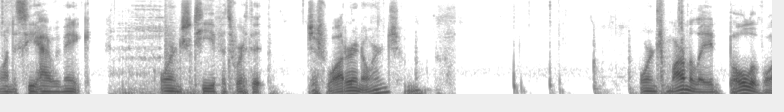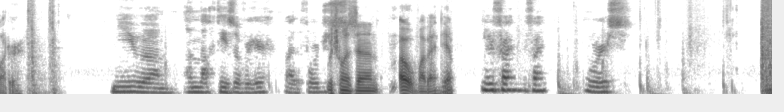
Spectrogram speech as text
Want to see how we make orange tea if it's worth it. Just water and orange. Orange marmalade, bowl of water. You um unlock these over here by the forges. Which one's done? Oh, my bad. Yep. You're fine. You're fine. No worries. All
